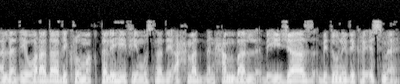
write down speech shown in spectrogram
الذي ورد ذكر مقتله في مسند أحمد بن حنبل بإيجاز بدون ذكر اسمه.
